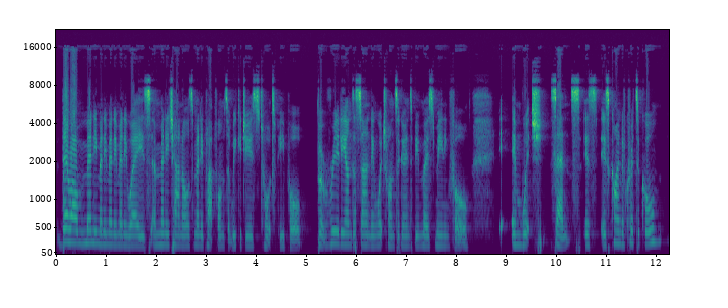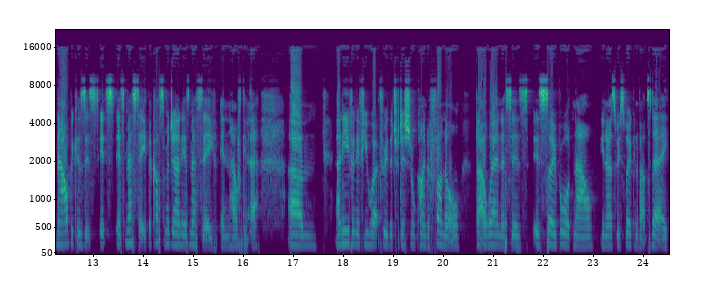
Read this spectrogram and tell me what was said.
there are many many many many ways and many channels and many platforms that we could use to talk to people but really understanding which ones are going to be most meaningful in which sense is is kind of critical now because it's it's it's messy the customer journey is messy in healthcare um, and even if you work through the traditional kind of funnel, that awareness is is so broad now, you know, as we've spoken about today,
